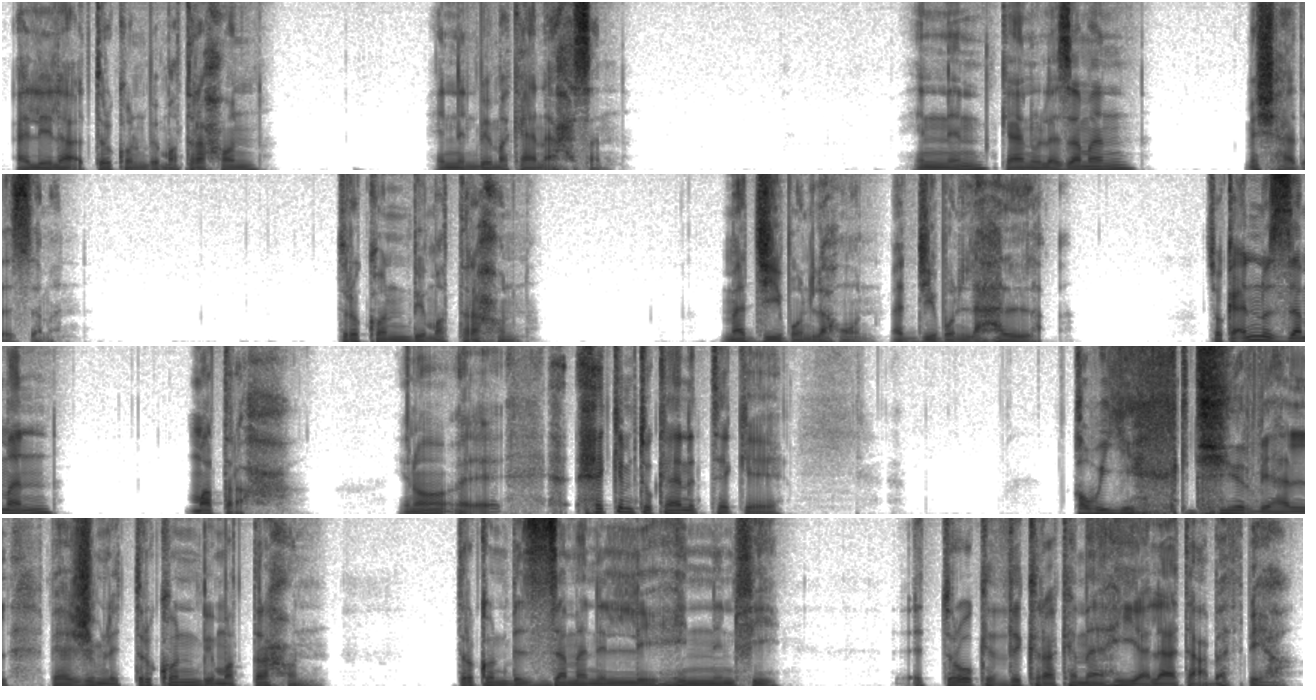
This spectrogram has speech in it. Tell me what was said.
قال لي لا اتركهم بمطرحهم هن بمكان أحسن. هن كانوا لزمن مش هذا الزمن. اتركن بمطرحن ما تجيبن لهون ما تجيبن لهلا. so كأنه الزمن مطرح. you, you know? حكمته كانت هيك قوية كتير بهال بهالجملة. اتركن بمطرحن اتركن بالزمن اللي هن فيه. اترك الذكرى كما هي لا تعبث بها.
